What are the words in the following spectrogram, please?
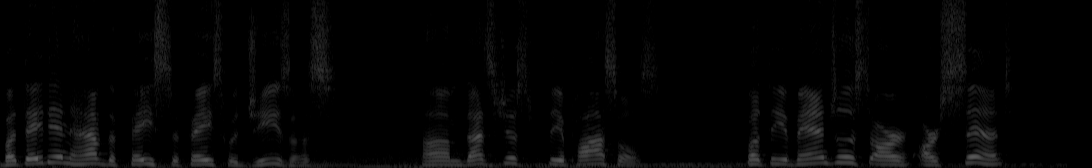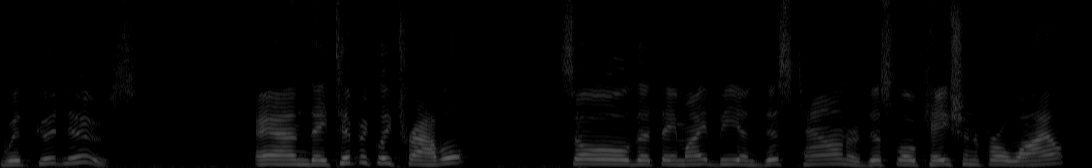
but they didn't have the face to face with Jesus. Um, that's just the apostles. But the evangelists are, are sent with good news. And they typically travel so that they might be in this town or this location for a while,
